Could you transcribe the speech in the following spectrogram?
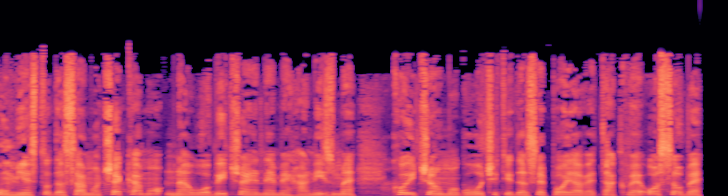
umjesto da samo čekamo na uobičajene mehanizme koji će omogućiti da se pojave takve osobe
